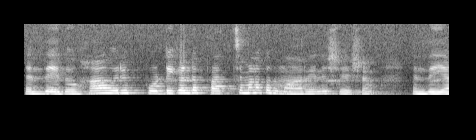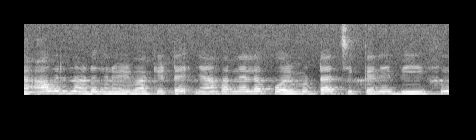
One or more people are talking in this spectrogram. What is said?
എന്ത് ചെയ്തു ആ ഒരു പൊടികളുടെ പച്ചമണമൊക്കെ ഒന്ന് മാറിയതിന് ശേഷം എന്ത് ചെയ്യുക ആ ഒരു നടു ഇങ്ങനെ ഒഴിവാക്കിയിട്ട് ഞാൻ പറഞ്ഞല്ലോ കോഴിമുട്ട ചിക്കന് ബീഫ്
